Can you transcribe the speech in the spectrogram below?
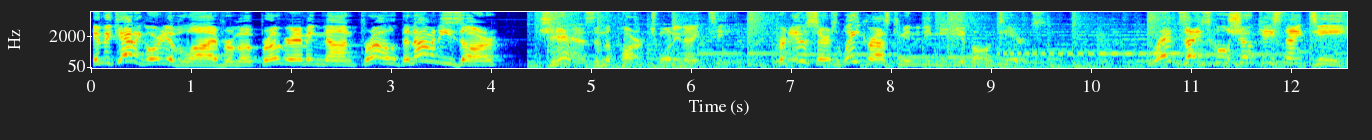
In the category of live remote programming non pro, the nominees are Jazz in the Park 2019, producers Waycross Community Media Volunteers, Reds High School Showcase 19,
